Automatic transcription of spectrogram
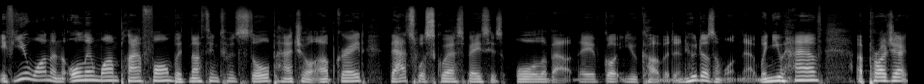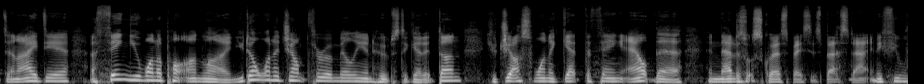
If you want an all in one platform with nothing to install, patch, or upgrade, that's what Squarespace is all about. They have got you covered. And who doesn't want that? When you have a project, an idea, a thing you want to put online, you don't want to jump through a million hoops to get it done. You just want to get the thing out there. And that is what Squarespace is best at. And if you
